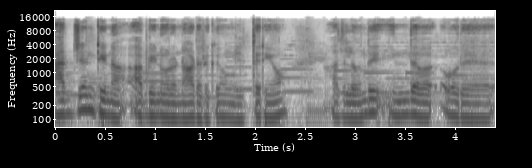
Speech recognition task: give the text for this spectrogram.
அர்ஜென்டினா அப்படின்னு ஒரு நாடு இருக்குது உங்களுக்கு தெரியும். அதில் வந்து இந்த ஒரு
